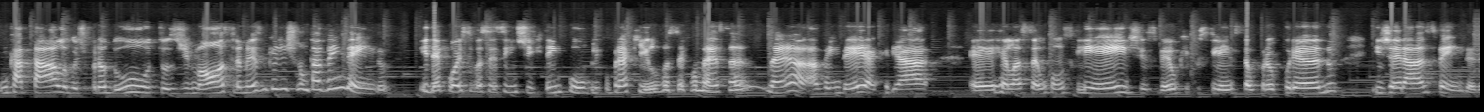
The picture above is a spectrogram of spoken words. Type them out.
um catálogo de produtos, de mostra, mesmo que a gente não está vendendo. E depois, se você sentir que tem público para aquilo, você começa né, a vender, a criar é, relação com os clientes, ver o que os clientes estão procurando e gerar as vendas.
